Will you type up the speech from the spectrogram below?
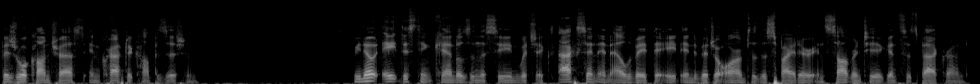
visual contrast, and crafted composition. We note eight distinct candles in the scene which accent and elevate the eight individual arms of the spider in sovereignty against its background.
